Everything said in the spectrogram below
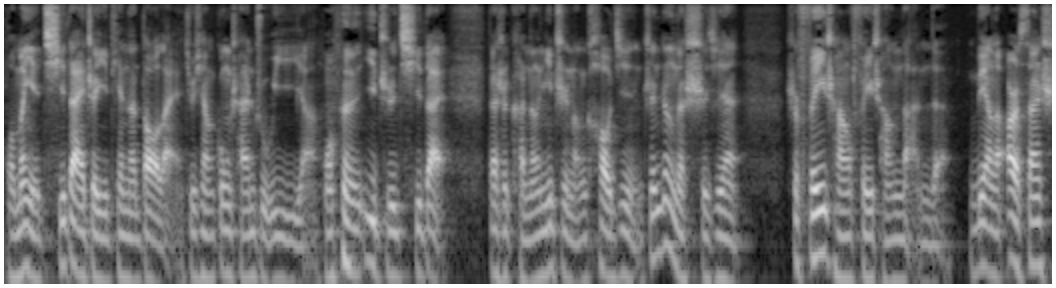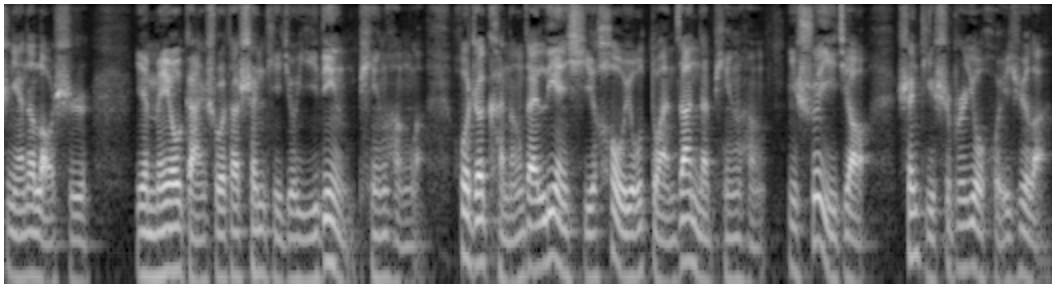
我们也期待这一天的到来，就像共产主义一样，我们一直期待，但是可能你只能靠近，真正的实现是非常非常难的。练了二三十年的老师，也没有敢说他身体就一定平衡了，或者可能在练习后有短暂的平衡。你睡一觉，身体是不是又回去了？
